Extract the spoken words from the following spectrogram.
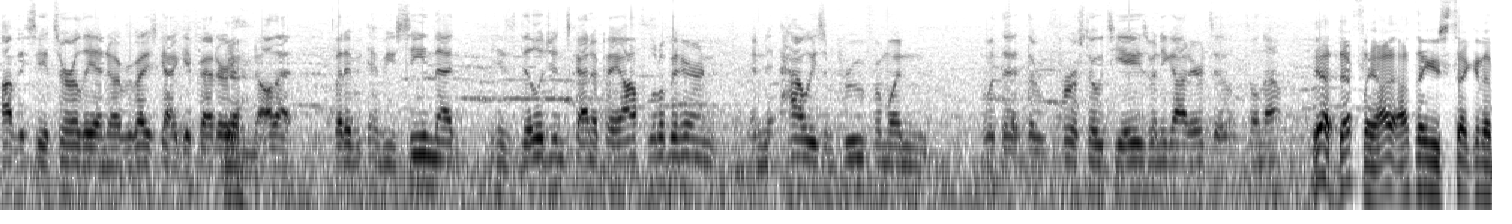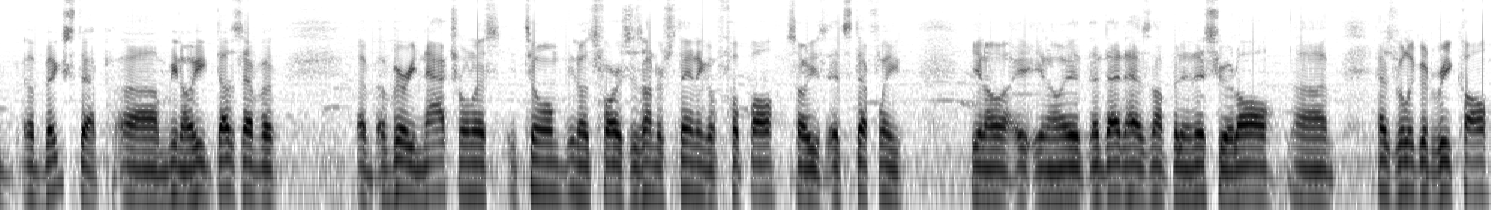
Obviously, it's early. I know everybody's got to get better Yeah. and all that. But have, have you seen that his diligence kind of pay off a little bit here, and, and how he's improved from when with the, the first OTAs when he got here till, till now? Yeah, definitely. I, I think he's taken a, a big step. Um, you know, he does have a, a, a very naturalness to him. You know, as far as his understanding of football. So it's definitely, you know, it, you know it, that has not been an issue at all. Uh, has really good recall.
